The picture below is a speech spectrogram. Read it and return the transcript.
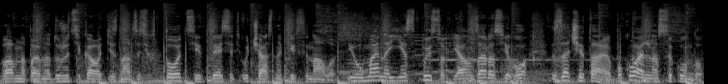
Вам напевно дуже цікаво дізнатися, хто ці 10 учасників фіналу. І у мене є список. Я вам зараз його зачитаю. Буквально секунду.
